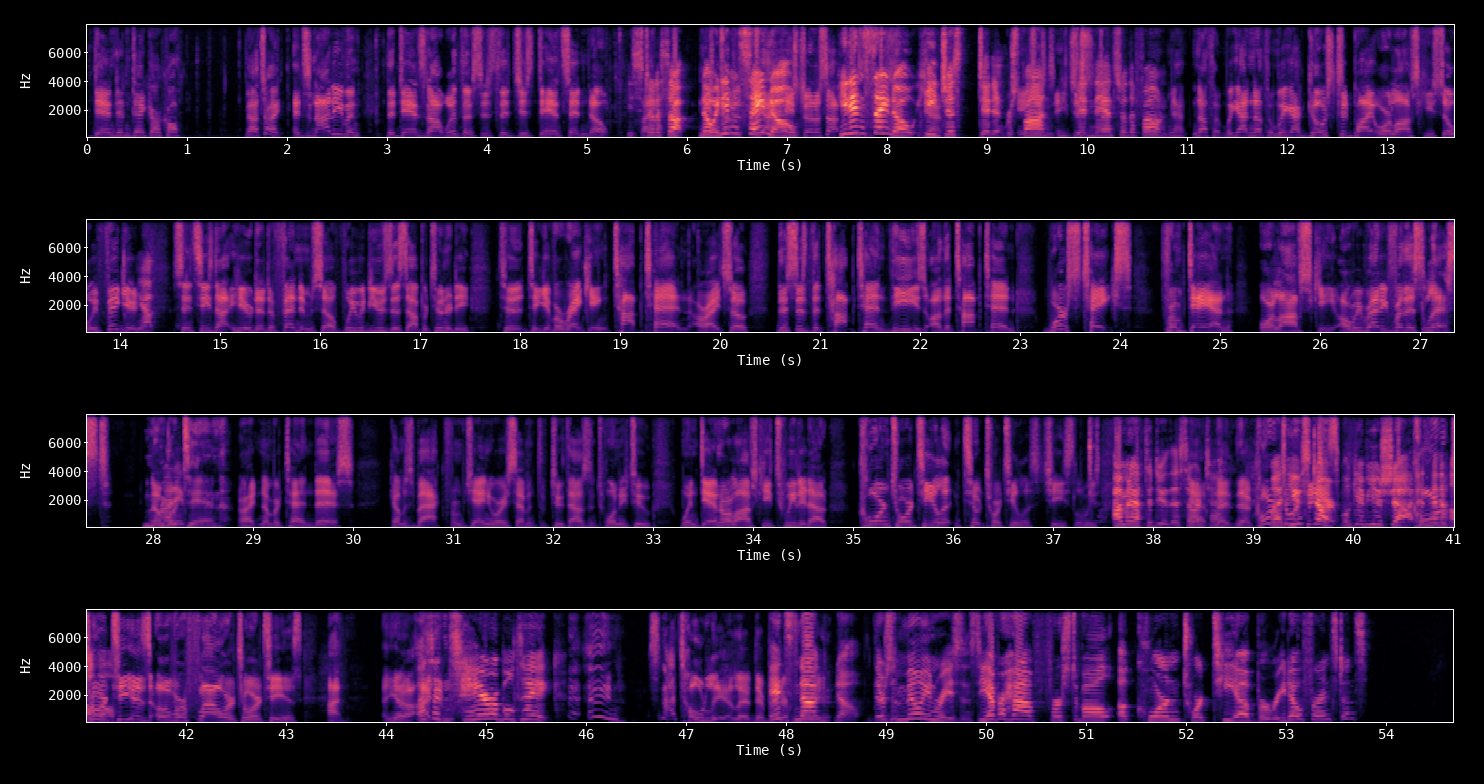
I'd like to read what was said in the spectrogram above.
Dan didn't take our call. That's right. It's not even that Dan's not with us. It's that just Dan said no. He stood us up. No, he, stood didn't us- say yeah, no. He stood us up. He didn't say no. He yeah. just didn't respond. he just didn't stu- answer the phone. Yeah, nothing. We got nothing. We got ghosted by Orlovsky. So we figured Yep. since he's not here to defend himself, we would use this opportunity to, to give a ranking. Top 10. All right. So this is the top 10. These are the top 10 worst takes from Dan Orlovsky. Are we ready for this list? Number 10. All right, number 10. This comes back from January 7th of 2022 when Dan Orlovsky tweeted out corn tortilla t- tortillas. Jeez, Louise. I'm gonna have to do this, aren't Yeah, I? the- the corn But you tortillas- start. We'll give you a shot, and Corn then tortillas over flour tortillas. I you know, That's I a terrible take. I mean, it's not totally uh, they're better It's not. you. No, there's a million reasons. Do you ever have, first of all, a corn tortilla burrito, for instance?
